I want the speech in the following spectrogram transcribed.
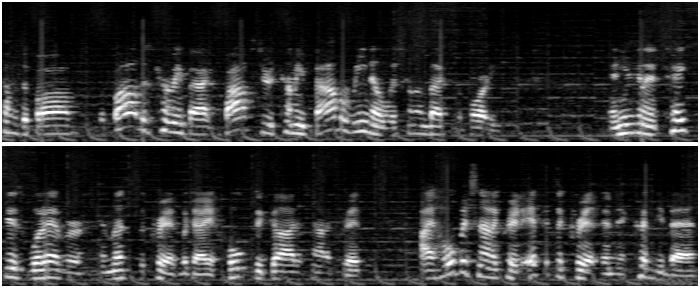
Comes the Bob. The Bob is coming back. Bobster is coming. Ballerino is coming back to the party. And he's going to take this whatever, unless it's a crit, which I hope to God it's not a crit. I hope it's not a crit. If it's a crit, then it could be bad.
